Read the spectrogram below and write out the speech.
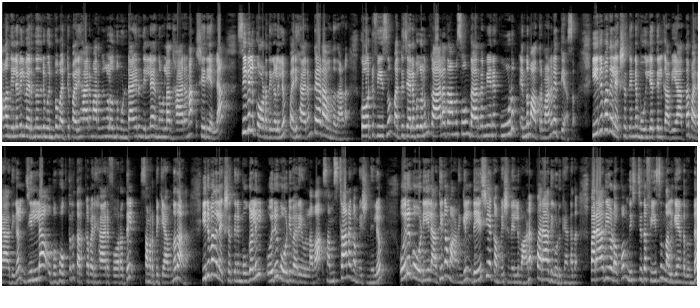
അവ നിലവിൽ വരുന്നതിന് മുൻപ് മറ്റു പരിഹാര മാർഗങ്ങളൊന്നും ഉണ്ടായിരുന്നില്ല എന്നുള്ള ധാരണ ശരിയല്ല. സിവിൽ കോടതികളിലും പരിഹാരം തേടാവുന്നതാണ്. കോർട്ട് ഫീസും മറ്റ് ചെലവുകളും കാലതാമസവും താരതമ്യേന കൂടും എന്ന് മാത്രമാണ് വ്യത്യാസം. ഇരുപത് ലക്ഷത്തിന്റെ മൂല്യത്തിൽ കവിയാത്ത പരാതികൾ ജില്ലാ ഉപഭോക്തൃ തർക്ക പരിഹാര ഫോറത്തിൽ സമർപ്പിക്കാവുന്നതാണ്. ഇരുപത് ലക്ഷത്തിന് മുകളിൽ ഒരു കോടി വരെയുള്ളവ സംസ്ഥാന കമ്മീഷനിലും ഒരു കോടിയിൽ അധികമാണെങ്കിൽ ദേശീയ കമ്മീഷനിലുമാണ് പരാതി കൊടുക്കേണ്ടത്. പരാതിയോടൊപ്പം നിശ്ചിത ഫീസും നൽകേണ്ടതുണ്ട്.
